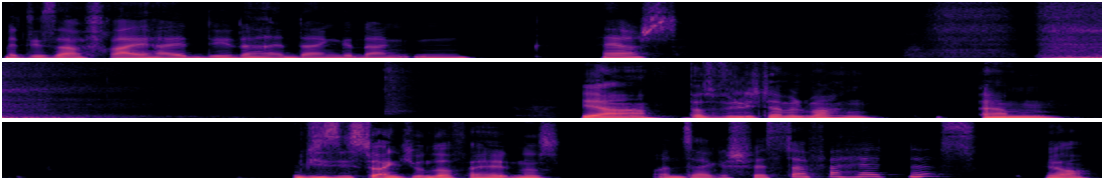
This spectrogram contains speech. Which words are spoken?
mit dieser Freiheit, die da in deinen Gedanken herrscht? Ja, was will ich damit machen? Ähm, wie siehst du eigentlich unser Verhältnis? Unser Geschwisterverhältnis? Ja.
